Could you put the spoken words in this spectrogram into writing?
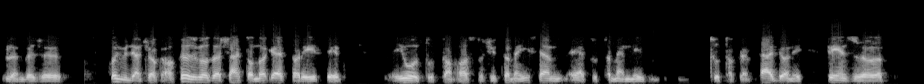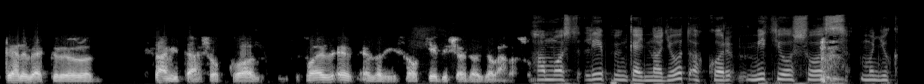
különböző, hogy mondjam csak a közgazdaságtannak ezt a részét jól tudtam hasznosítani, hiszen el tudtam menni, tudtak tárgyalni pénzről, tervekről, számításokkal. Szóval ez, ez, ez a része a kérdésedre, az a válaszom. Ha most lépünk egy nagyot, akkor mit jósolsz mondjuk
